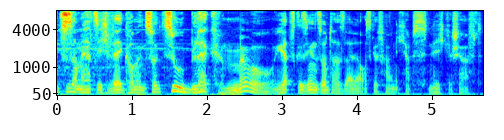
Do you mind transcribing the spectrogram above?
Hallo zusammen, herzlich willkommen zurück zu Black Mirror. Ihr habt es gesehen, Sonntag ist leider ausgefallen. Ich habe es nicht geschafft.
